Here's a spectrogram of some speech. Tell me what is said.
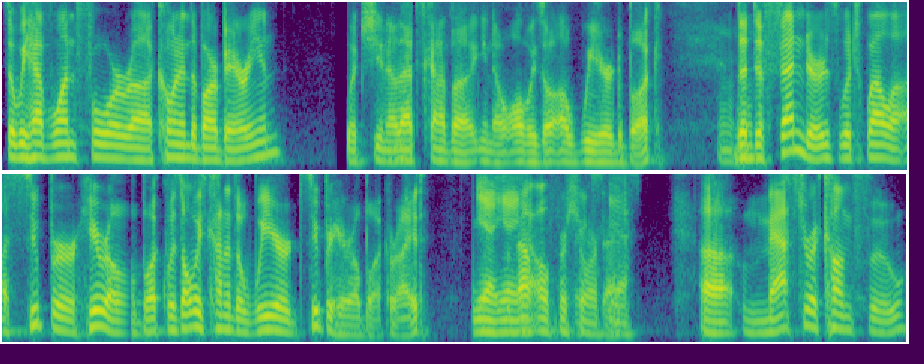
So we have one for uh, Conan the Barbarian, which you know Mhm. that's kind of a you know always a, a weird book. Mm-hmm. The Defenders, which well, a superhero book was always kind of the weird superhero book, right? yeah, yeah, that yeah. Oh, for sure. Yeah. Uh, Master of Kung Fu,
